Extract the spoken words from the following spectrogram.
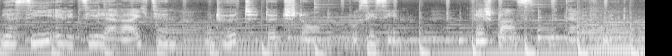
wie sie ihre Ziele erreicht haben und heute dort stehen, wo sie sind. Viel Spaß mit dieser Folge.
